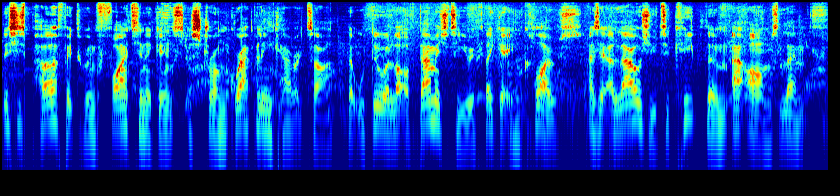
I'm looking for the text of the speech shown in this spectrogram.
This is perfect when fighting against a strong grappling character that will do a lot of damage to you if they get in close, as it allows you to keep them at arm's length.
